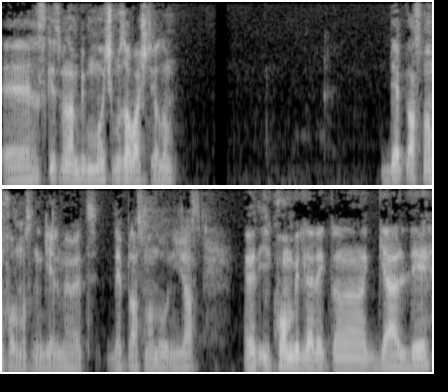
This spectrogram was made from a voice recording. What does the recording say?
e, hız kesmeden bir maçımıza başlayalım. Deplasman formasını giyelim. Evet. Deplasmanda oynayacağız. Evet ilk 11'ler ekrana geldi.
